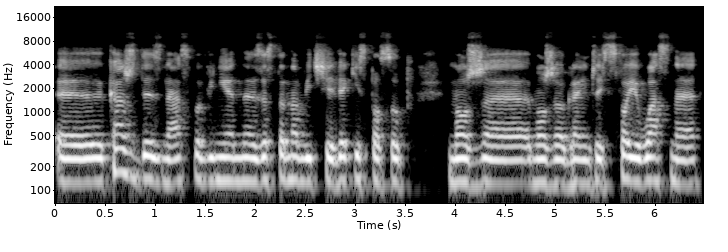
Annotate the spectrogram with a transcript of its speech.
e, każdy z nas powinien zastanowić się, w jaki sposób może, może ograniczyć swoje własne,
